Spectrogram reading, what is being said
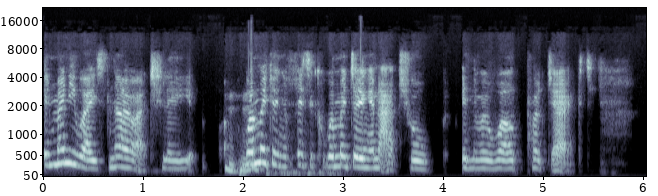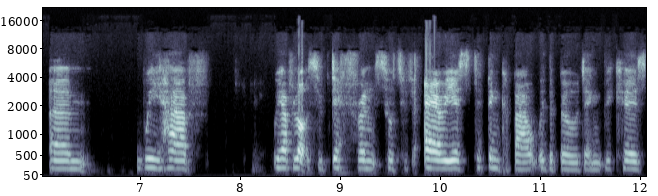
in many ways, no, actually. Mm-hmm. When we're doing a physical, when we're doing an actual in the real world project, um, we have we have lots of different sort of areas to think about with the building because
